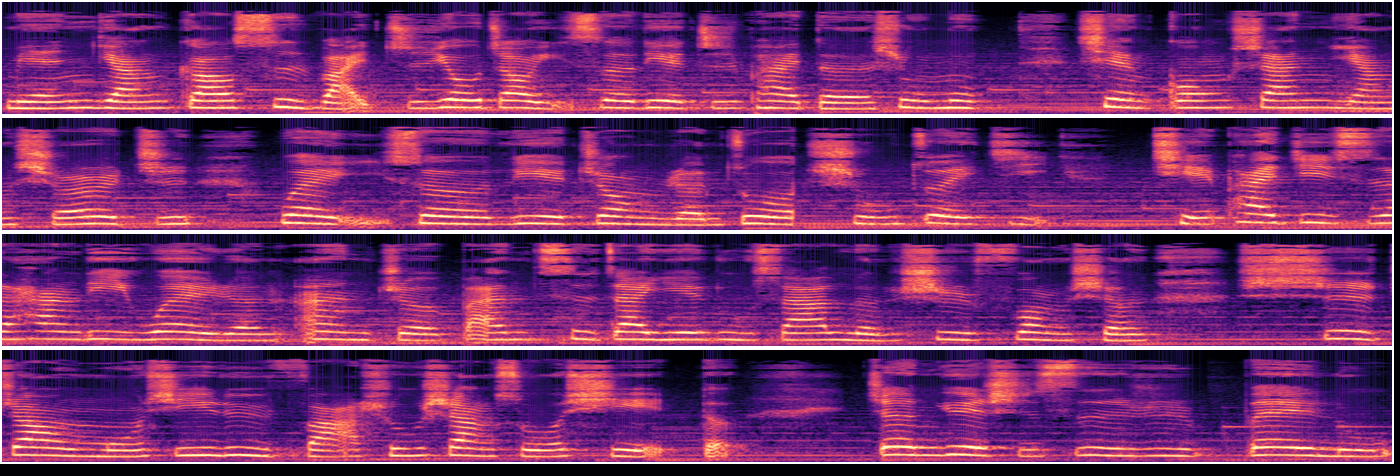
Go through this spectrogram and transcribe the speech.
绵羊羔四百只，又照以色列支派的数目献公山羊十二只。为以色列众人做赎罪祭。且派祭司和利未人按着班次在耶路撒冷侍奉神，是照摩西律法书上所写的。正月十四日，被掳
